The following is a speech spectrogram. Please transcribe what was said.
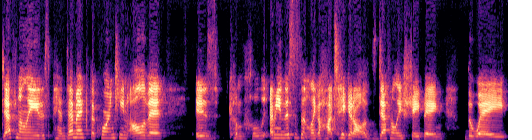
definitely this pandemic, the quarantine, all of it is complete. I mean, this isn't like a hot take at all. It's definitely shaping the way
